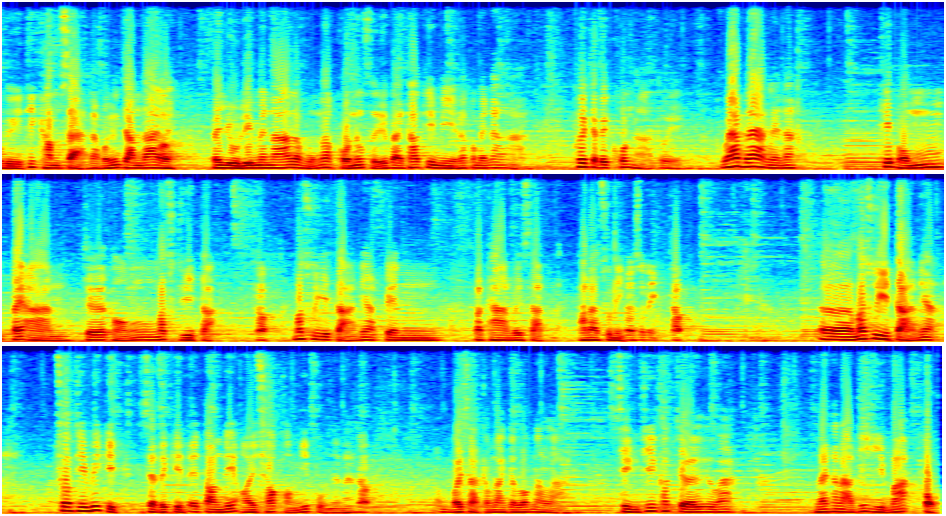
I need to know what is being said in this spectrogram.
บุรีที่คำแสนนะผมยังจำได้เลย ไปอยู่ริมแม่น้ำแล้วผมก็ขนหนังสือไปเท่าที่มีแล้วก็ไปนั่งอ่าน เพื่อจะไปค้นหาตัวเอง แวบแรกเลยนะ ที่ผมไปอ่านเจอของมัตสุจิตะครับมัตสุจิตะเนี่ยเป็นประธานบริษัทพานาโซนิกนาโซนิกครับเอ่อมัตสุจิตะเนี่ยช่วงที่วิกฤตเศรษฐกิจไอ้ตอนที่ออยช็อคของญี่ปุ่นเนยนะครับ บริษัทกำลังจะล้มละลาย สิ่งที่เขาเจอคือว่า ในขณะที่หิมะตก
